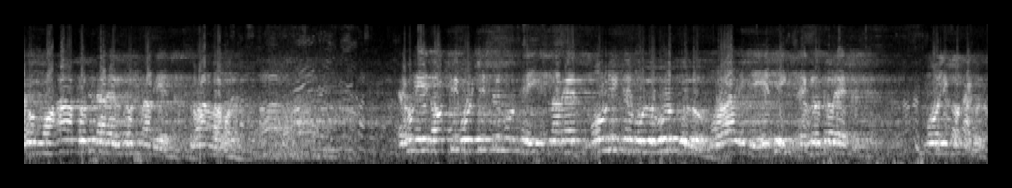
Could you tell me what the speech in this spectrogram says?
এবং মহা প্রতিদানের ঘোষণা দিয়েছেন, সুবহানাল্লাহ বলেন। এবং এই দশটি বৈশিষ্ট্যের মধ্যে ইসলামের মৌলিক যে মূল্যবোধগুলো মোরালিটি এথিক্স এগুলো চলে এসেছে, মৌলিক কথাগুলো।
